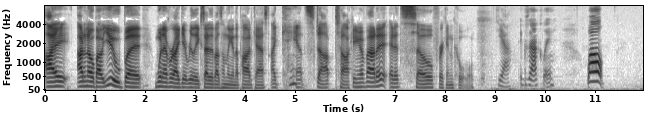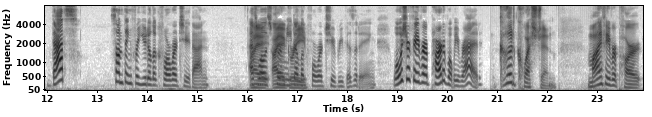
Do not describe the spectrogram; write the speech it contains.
I I don't know about you, but whenever I get really excited about something in the podcast, I can't stop talking about it, and it's so freaking cool. Yeah, exactly. Well, that's something for you to look forward to then. As well as for I me to look forward to revisiting. What was your favorite part of what we read? Good question. My favorite part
